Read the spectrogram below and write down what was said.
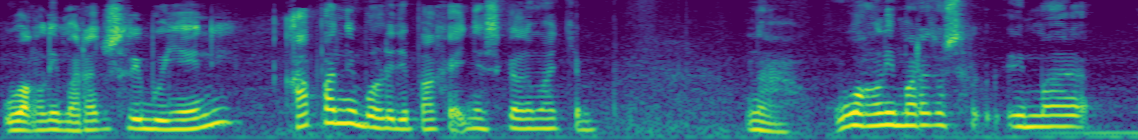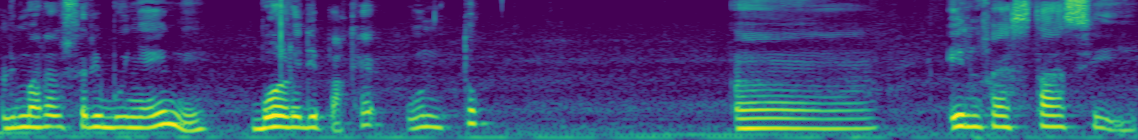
uang 500 ribunya ini kapan nih boleh dipakainya segala macam nah uang 500 500 ribunya ini boleh dipakai untuk investasi.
